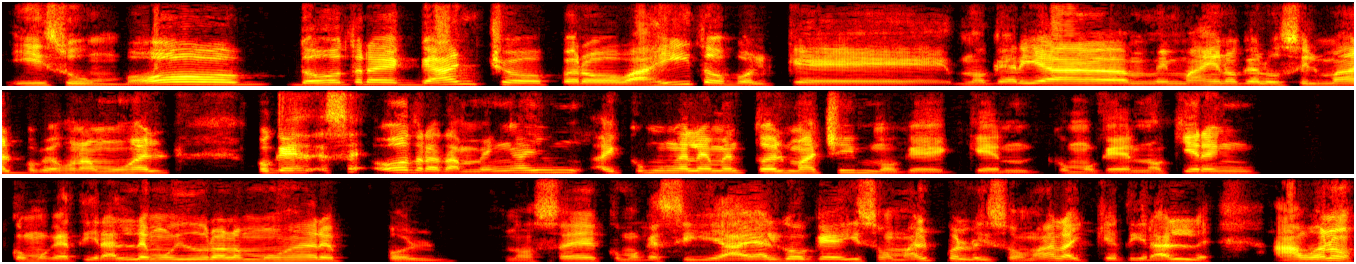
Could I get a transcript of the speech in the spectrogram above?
Y zumbó dos o tres ganchos, pero bajitos, porque no quería, me imagino que lucir mal, porque es una mujer porque esa es otra, también hay un, hay como un elemento del machismo que, que como que no quieren como que tirarle muy duro a las mujeres por, no sé, como que si hay algo que hizo mal, pues lo hizo mal, hay que tirarle. Ah, bueno,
